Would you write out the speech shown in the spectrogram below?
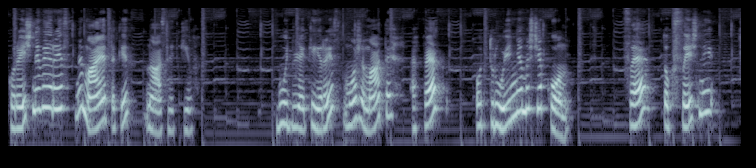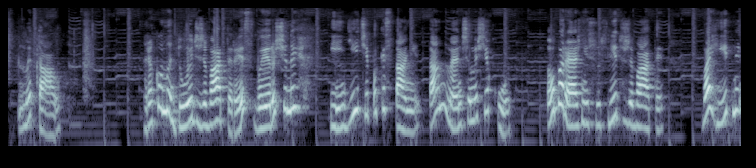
коричневий рис не має таких наслідків. Будь-який рис може мати ефект отруєння миш'яком. Це токсичний метал. Рекомендують вживати рис, вирощений в Індії чи Пакистані, там менше миш'яку. Обережністю слід вживати вагітним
